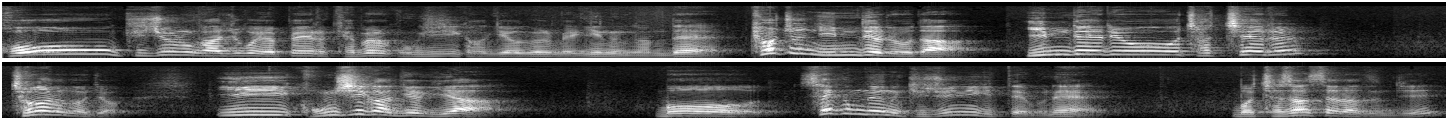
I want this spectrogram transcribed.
그 기준을 가지고 옆에 개별 공시 가격을 매기는 건데 표준 임대료다. 임대료 자체를 정하는 거죠. 이 공시 가격이야 뭐 세금 내는 기준이기 때문에 뭐 재산세라든지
